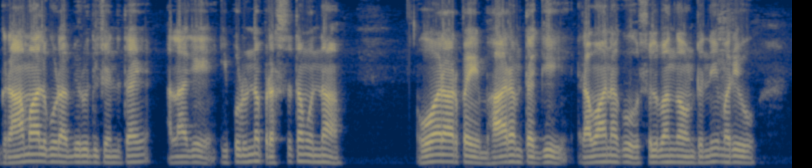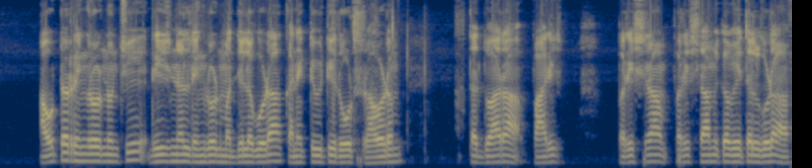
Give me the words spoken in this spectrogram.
గ్రామాలు కూడా అభివృద్ధి చెందుతాయి. అలాగే ఇప్పుడున్న ప్రస్తుతం ఉన్న ఓఆర్ఆర్పై భారం తగ్గి రవాణాకు సులభంగా ఉంటుంది. మరియు ఔటర్ రింగ్ రోడ్ నుంచి రీజనల్ రింగ్ రోడ్ మధ్యలో కూడా కనెక్టివిటీ రోడ్స్ రావడం తద్వారా పారి పరిశ్రా పారిశ్రామికవేత్తలు కూడా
